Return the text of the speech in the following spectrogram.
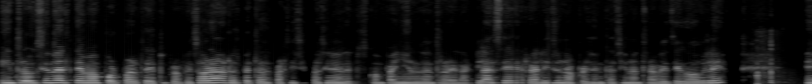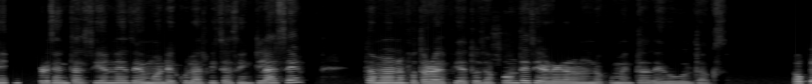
introducción del tema por parte de tu profesora. Respeta las participaciones de tus compañeros dentro de la clase. Realiza una presentación a través de Google. presentaciones de moléculas vistas en clase. Toma una fotografía de tus apuntes y agrega un documento de Google Docs. Ok.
